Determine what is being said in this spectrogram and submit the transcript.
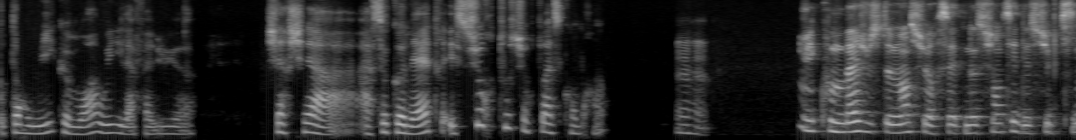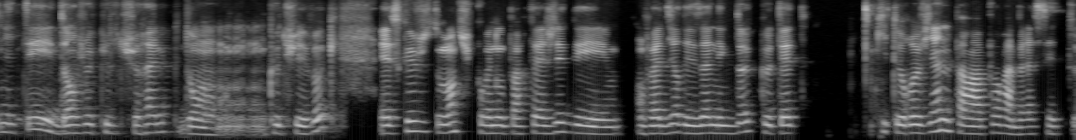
autant lui que moi, oui, il a fallu chercher à, se connaître et surtout, surtout à se comprendre. Mhm. Et Kumba, justement, sur cette notion de subtilité et d'enjeu culturel dont, que tu évoques, est-ce que justement tu pourrais nous partager des, on va dire, des anecdotes peut-être qui te reviennent par rapport à bah, cette,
